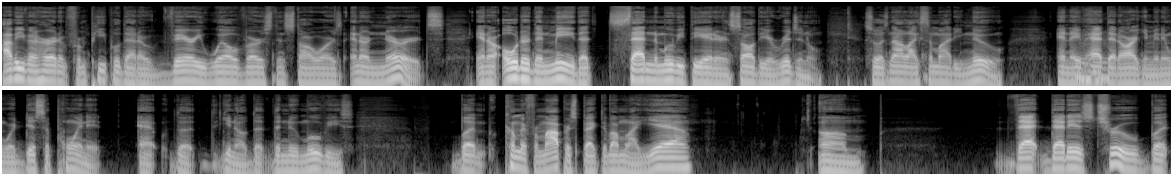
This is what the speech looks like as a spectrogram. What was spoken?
I've even heard it from people that are very well versed in Star Wars and are nerds and are older than me that sat in the movie theater and saw the original. So it's not like somebody new and they've mm-hmm. had that argument and were disappointed at the you know the the new movies. But coming from my perspective, I'm like, yeah, um that that is true, but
